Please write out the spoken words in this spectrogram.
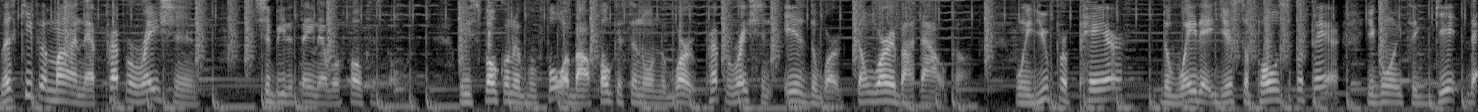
let's keep in mind that preparation should be the thing that we're focused on. We spoke on it before about focusing on the work. Preparation is the work. Don't worry about the outcome. When you prepare the way that you're supposed to prepare, you're going to get the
